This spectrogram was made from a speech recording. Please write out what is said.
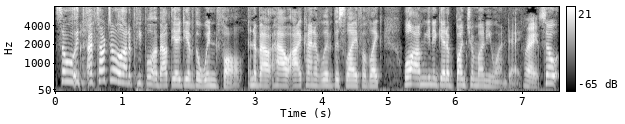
so it, I've talked to a lot of people about the idea of the windfall and about how I kind of live this life of like, well, I'm going to get a bunch of money one day. Right. So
